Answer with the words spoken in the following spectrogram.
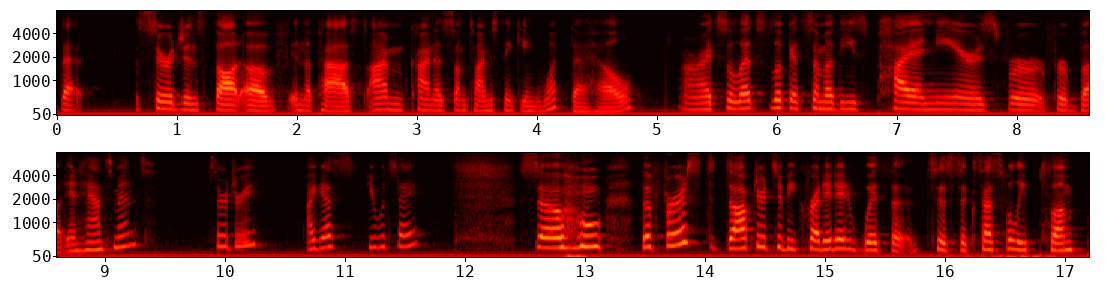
that surgeons thought of in the past. I'm kind of sometimes thinking, what the hell? All right, so let's look at some of these pioneers for, for butt enhancement surgery, I guess you would say. So, the first doctor to be credited with uh, to successfully plump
